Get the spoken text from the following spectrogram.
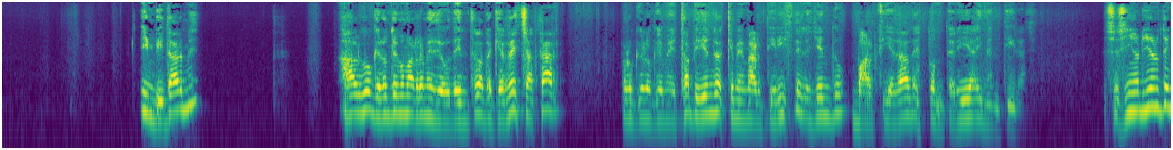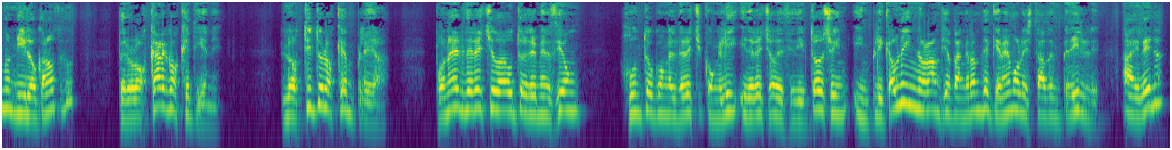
invitarme a algo que no tengo más remedio de entrada que rechazar, porque lo que me está pidiendo es que me martirice leyendo barciedades, tonterías y mentiras. Ese señor yo no tengo ni lo conozco, pero los cargos que tiene, los títulos que emplea, poner derecho de autodeterminación junto con el derecho, con el y derecho a decidir. Todo eso implica una ignorancia tan grande que me he molestado en pedirle a Elena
